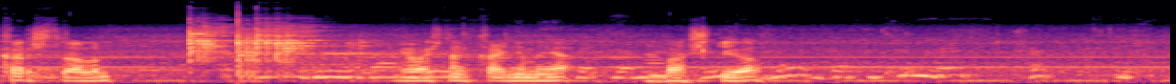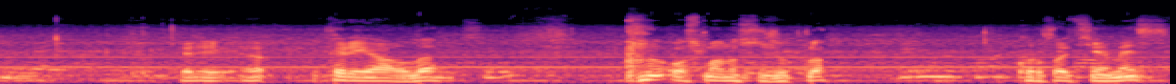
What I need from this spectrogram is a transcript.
karıştıralım. Yavaştan kaynamaya başlıyor. Tere, tereyağlı Osmanlı sucuklu kuru fasulyemiz.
